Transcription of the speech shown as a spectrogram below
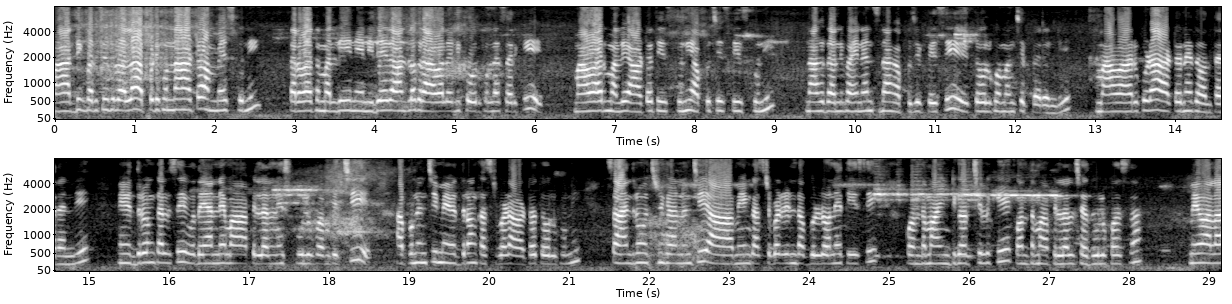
మా ఆర్థిక పరిస్థితుల వల్ల అప్పటికున్న ఆటో అమ్మేసుకుని తర్వాత మళ్ళీ నేను ఇదే దాంట్లోకి రావాలని కోరుకునేసరికి మా వారు మళ్ళీ ఆటో తీసుకుని అప్పు చేసి తీసుకుని నాకు దాన్ని ఫైనాన్స్ నాకు అప్పు చెప్పేసి తోలుకోమని చెప్పారండి. మా వారు కూడా ఆటోనే తోలుతారండి. మేమిద్దరం కలిసి ఉదయాన్నే మా పిల్లల్ని స్కూల్కి పంపించి అప్పటి నుంచి మేమిద్దరం కష్టపడి ఆటో తోలుకుని సాయంత్రం వచ్చిన కాడ నుంచి మేము కష్టపడిన డబ్బుల్లోనే తీసి కొంత మా ఇంటి ఖర్చులకి కొంత మా పిల్లల చదువుల కోసం మేము అలా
